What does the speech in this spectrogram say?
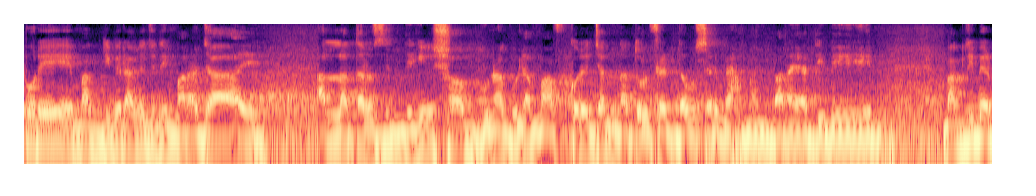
পরে মাগরিবের আগে যদি মারা যায়, আল্লাহ তার জিন্দিগির সব গুণাগুলা মাফ করে জান্নাতুল ফেরদাউসের মেহমান বানায়া দিবেন। মাগরিবের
